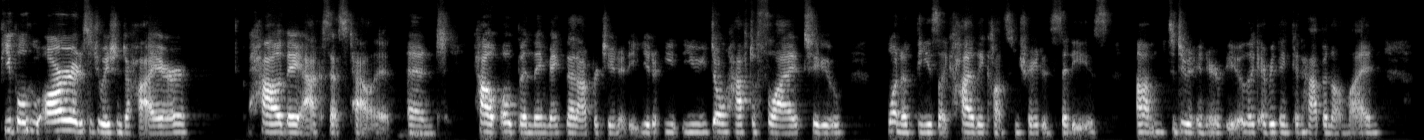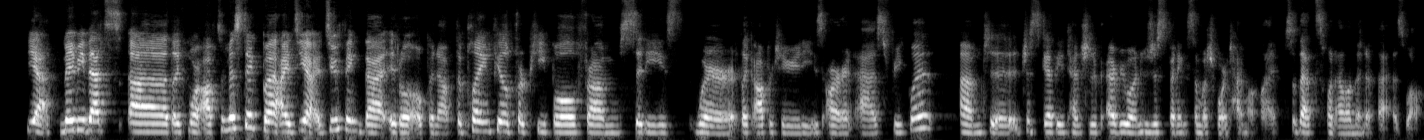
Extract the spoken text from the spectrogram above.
people who are in a situation to hire, how they access talent and how open they make that opportunity. You, you, you don't have to fly to one of these like highly concentrated cities um, to do an interview. Like everything can happen online. Yeah, maybe that's uh, like more optimistic, but I, yeah, I do think that it'll open up the playing field for people from cities where like opportunities aren't as frequent um, to just get the attention of everyone who's just spending so much more time online. So that's one element of that as well.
